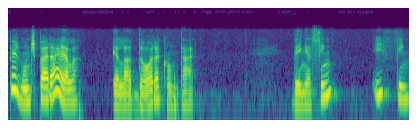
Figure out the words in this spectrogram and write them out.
pergunte para ela. Ela adora contar. Bem assim e fim.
